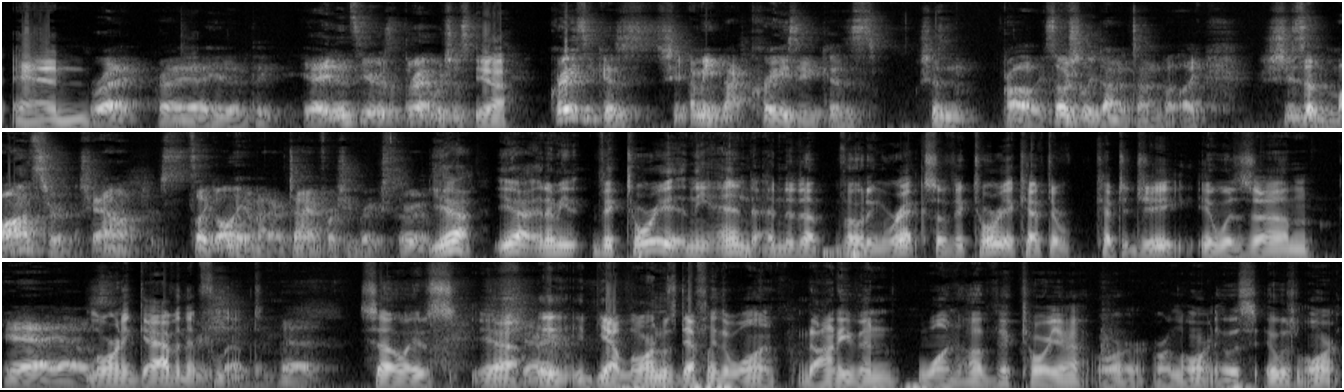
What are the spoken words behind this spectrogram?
and Right, right. Yeah, he didn't think. Yeah, he didn't see her as a threat, which is yeah, crazy because she. I mean, not crazy because she hasn't probably socially done a ton, but like she's a monster in the challenges. It's like only a matter of time before she breaks through. yeah, yeah. And I mean, Victoria in the end ended up voting Rick, so Victoria kept it kept it G. It was um, yeah. yeah it was Lauren and Gavin that flipped. So it was yeah, Sure. it- it- yeah. Lauren was definitely the one, not even one of Victoria or or Lauren. It was it was Lauren.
